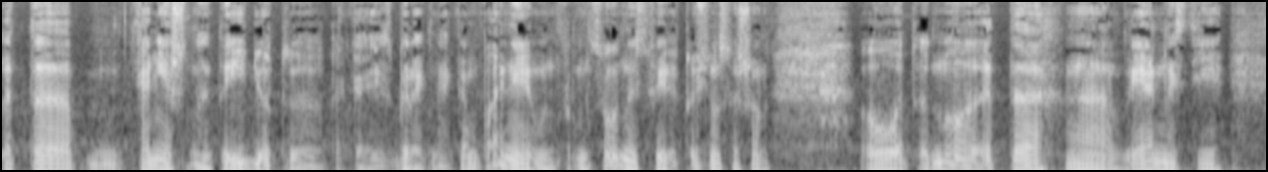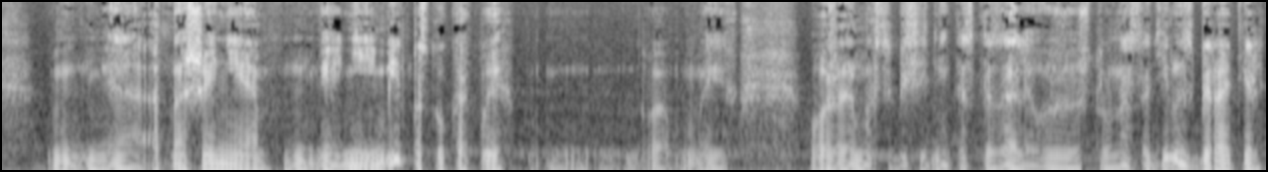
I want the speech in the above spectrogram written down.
это, конечно, это идет э, такая избирательная кампания в информационной сфере, точно совершенно. Вот, но это э, в реальности отношения не имеет, поскольку, как вы, моих уважаемых собеседников, сказали уже, что у нас один избиратель,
